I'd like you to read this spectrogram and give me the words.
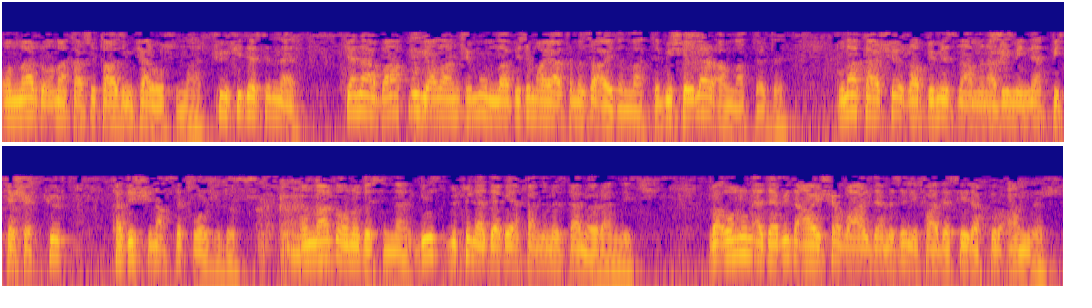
onlar da ona karşı tazimkar olsunlar. Çünkü desinler Cenab-ı Hak bu yalancı mumla bizim hayatımızı aydınlattı. Bir şeyler anlattırdı. Buna karşı Rabbimiz namına bir minnet, bir teşekkür, kadir şinaslık borcudur. Onlar da onu desinler. Biz bütün edebi Efendimiz'den öğrendik. Ve onun edebi de Ayşe validemizin ifadesiyle Kur'an'dır.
